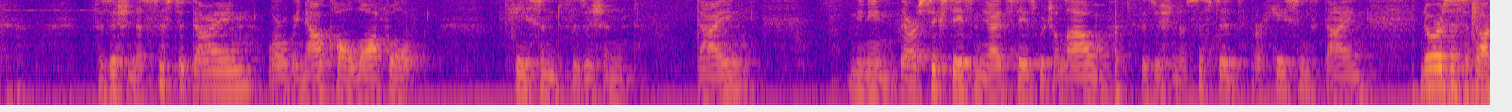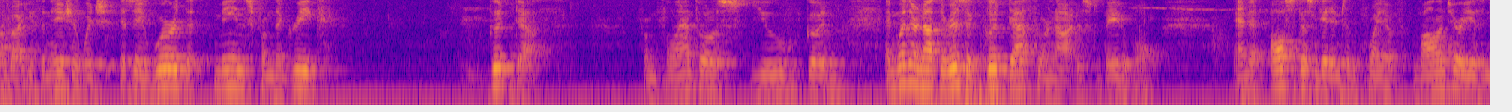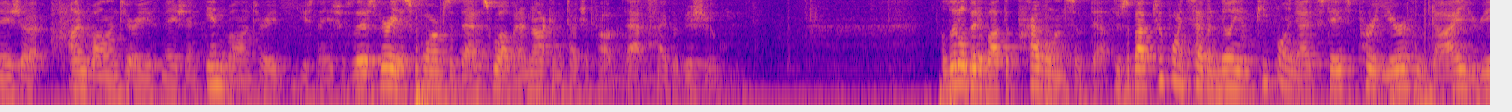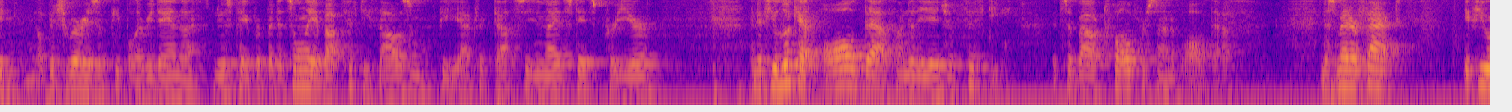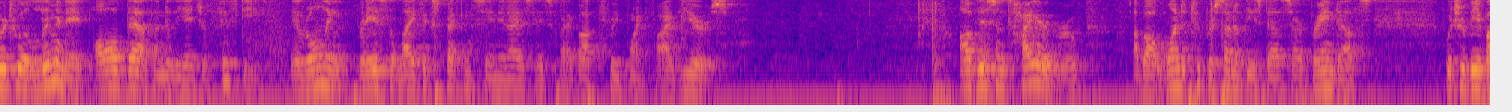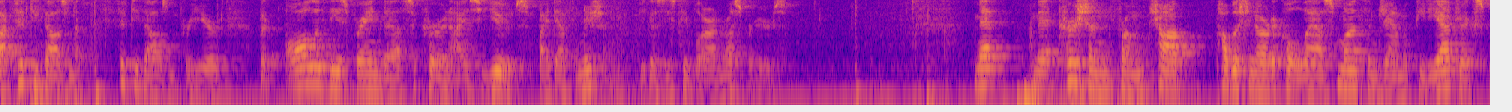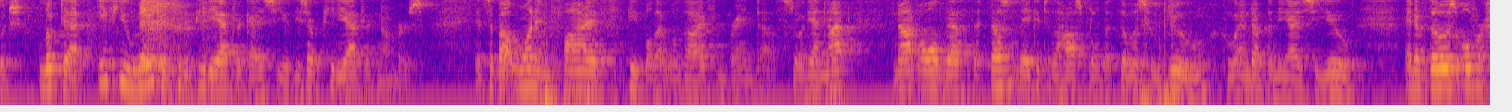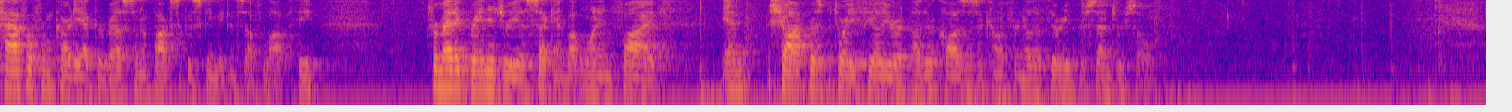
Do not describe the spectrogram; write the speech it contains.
physician assisted dying or what we now call lawful hastened physician dying, meaning there are six states in the United States which allow physician assisted or hastened dying. Nor is this a talk about euthanasia, which is a word that means from the Greek good death, from philanthos, you, good. And whether or not there is a good death or not is debatable. And it also doesn't get into the point of voluntary euthanasia, involuntary euthanasia, and involuntary euthanasia. So there's various forms of that as well, but I'm not going to touch upon that type of issue a little bit about the prevalence of death. There's about 2.7 million people in the United States per year who die. You read obituaries of people every day in the newspaper, but it's only about 50,000 pediatric deaths in the United States per year. And if you look at all death under the age of 50, it's about 12% of all death. And as a matter of fact, if you were to eliminate all death under the age of 50, it would only raise the life expectancy in the United States by about 3.5 years. Of this entire group, about 1 to 2% of these deaths are brain deaths, which would be about 50,000 50, per year. But all of these brain deaths occur in ICUs by definition because these people are on respirators. Matt, Matt Kirschen from CHOP published an article last month in JAMA Pediatrics, which looked at if you make it to the pediatric ICU, these are pediatric numbers, it's about one in five people that will die from brain death. So, again, not not all death that doesn't make it to the hospital, but those who do, who end up in the ICU. And of those, over half are from cardiac arrest and hypoxic ischemic encephalopathy. Traumatic brain injury is second, about one in five. And shock, respiratory failure, and other causes account for another 30% or so.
